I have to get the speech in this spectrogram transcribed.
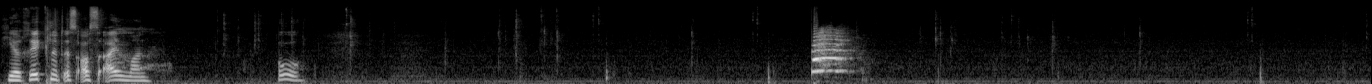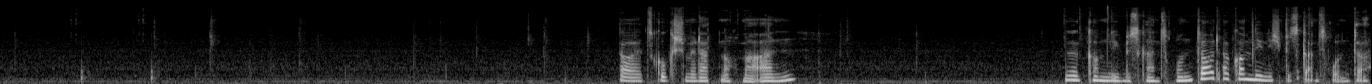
hier regnet es aus Eimern. Oh. So, jetzt gucke ich mir das nochmal an. Kommen die bis ganz runter oder kommen die nicht bis ganz runter?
